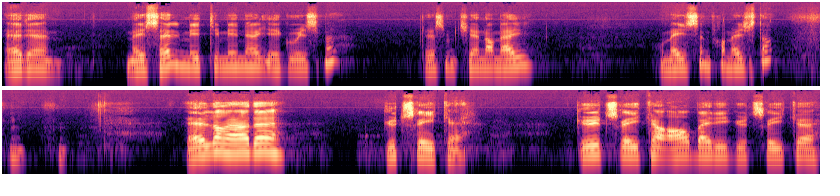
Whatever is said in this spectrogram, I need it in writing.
Er det meg selv midt i min egoisme? Det som tjener meg og meisen fra Meistad? Eller er det Guds rike? Guds rike, arbeid i Guds rike,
